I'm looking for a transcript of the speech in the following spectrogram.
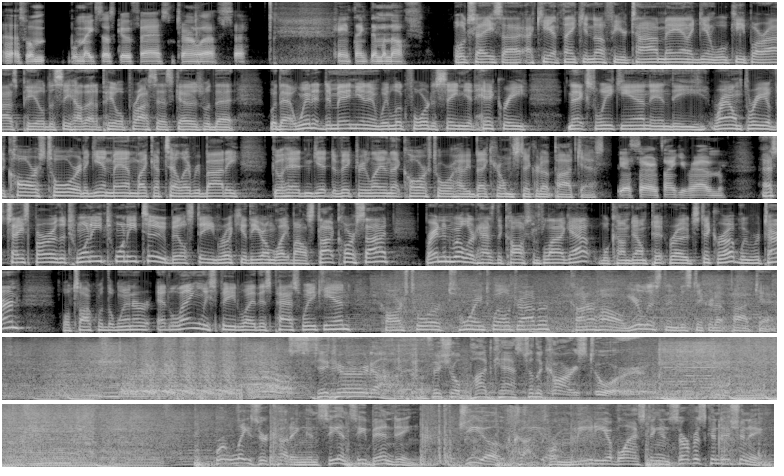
That's what what makes us go fast and turn left. So can't thank them enough. Well, Chase, I, I, can't thank you enough for your time, man. Again, we'll keep our eyes peeled to see how that appeal process goes with that with that win at Dominion, and we look forward to seeing you at Hickory next weekend in the round three of the Cars Tour. And again, man, like I tell everybody, go ahead and get to victory lane in that Cars Tour. We'll have you back here on the Stickered Up podcast. Yes, sir. Thank you for having me. That's Chase Burrow, the 2022 Bilstein Rookie of the Year on the late model stock car side. Brandon Willard has the caution flag out. We'll come down pit road, sticker up. We return. We'll talk with the winner at Langley Speedway this past weekend, Cars Tour Touring 12 driver Connor Hall. You're listening to the Stickered Up Podcast. Stickered Up, official podcast of the Cars Tour. For laser cutting and CNC bending, Geo Cut for media blasting and surface conditioning.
